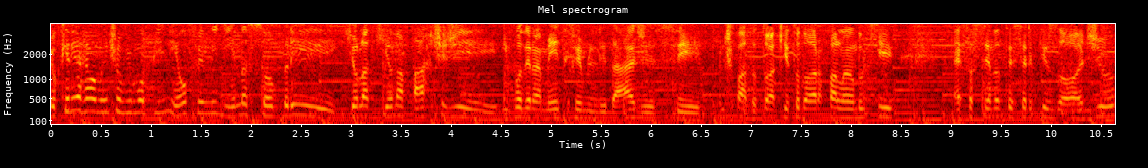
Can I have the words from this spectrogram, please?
Eu queria realmente ouvir uma opinião feminina sobre Kill la Kill na parte de empoderamento e feminilidade. Se, de fato, eu tô aqui toda hora falando que essa cena do terceiro episódio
